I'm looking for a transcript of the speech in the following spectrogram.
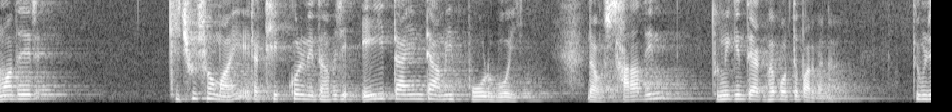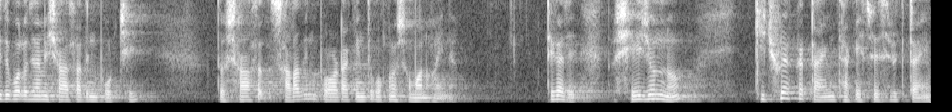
আমাদের কিছু সময় এটা ঠিক করে নিতে হবে যে এই টাইমটা আমি পড়বই। দেখো, সারাদিন তুমি কিন্তু একভাবে পড়তে পারবে না। তুমি যদি বলো যে আমি সারা সারাদিন পড়ছি, তো সারা সারাদিন পড়াটা কিন্তু কখনো সমান হয় না। ঠিক আছে? তো সেই জন্য কিছু একটা টাইম থাকে স্পেসিফিক টাইম,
